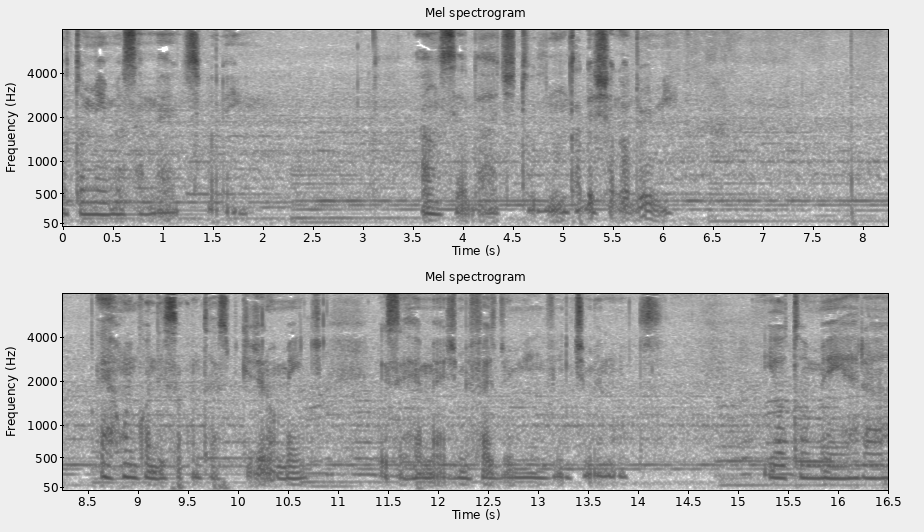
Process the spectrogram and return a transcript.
Eu tomei meus remédios, porém a ansiedade, tudo não tá deixando eu dormir. É ruim quando isso acontece, porque geralmente esse remédio me faz dormir em 20 minutos. E eu tomei era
